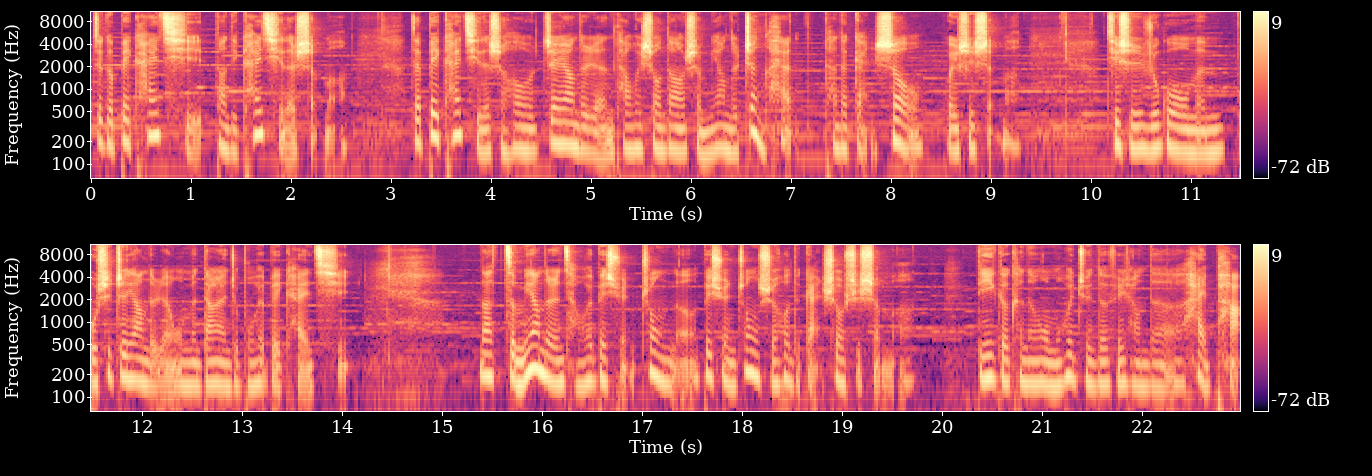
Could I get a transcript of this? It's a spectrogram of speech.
这个被开启到底开启了什么？在被开启的时候，这样的人他会受到什么样的震撼？他的感受会是什么？其实，如果我们不是这样的人，我们当然就不会被开启。那怎么样的人才会被选中呢？被选中时候的感受是什么？第一个，可能我们会觉得非常的害怕。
